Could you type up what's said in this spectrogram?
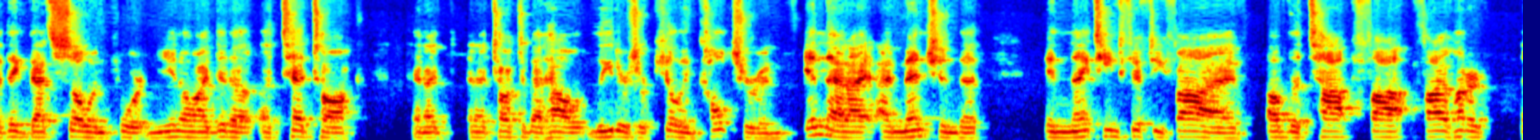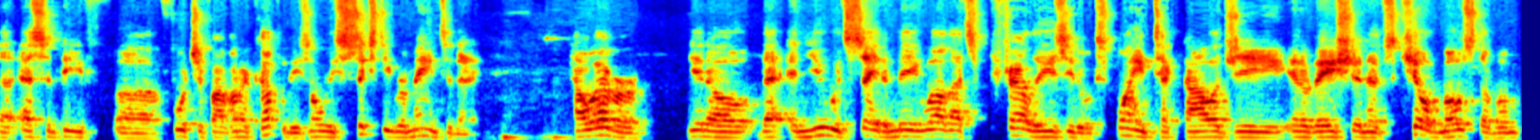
I think that's so important. You know, I did a, a TED talk and I, and I talked about how leaders are killing culture. And in that, I, I mentioned that in 1955, of the top 500 uh, S&P uh, Fortune 500 companies, only 60 remain today. However, you know that, and you would say to me, well, that's fairly easy to explain. Technology, innovation has killed most of them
